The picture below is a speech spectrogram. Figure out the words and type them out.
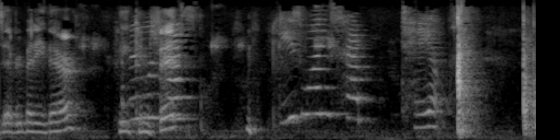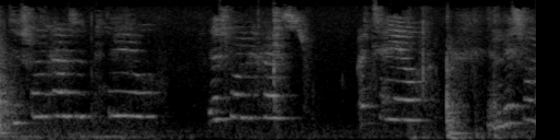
Is everybody there? Who can fit? has- these ones have tails. This one has a tail. This one has a tail. And this one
